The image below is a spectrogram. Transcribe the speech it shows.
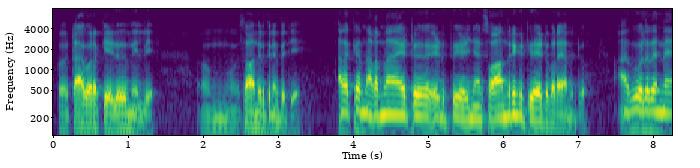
ഇപ്പോൾ ടാഗോറൊക്കെ എഴുതുന്നില്ലേ സ്വാതന്ത്ര്യത്തിനെ പറ്റി അതൊക്കെ നടന്നതായിട്ട് എടുത്തു കഴിഞ്ഞാൽ സ്വാതന്ത്ര്യം കിട്ടിയതായിട്ട് പറയാൻ പറ്റുമോ അതുപോലെ തന്നെ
